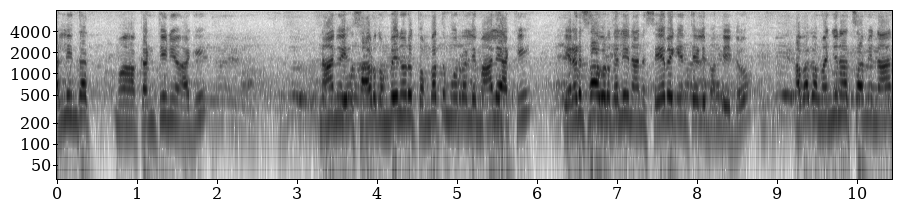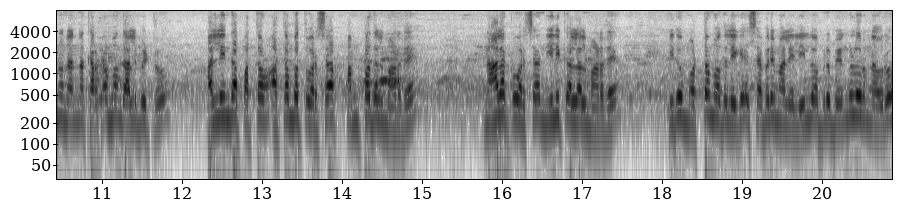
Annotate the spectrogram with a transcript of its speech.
ಅಲ್ಲಿಂದ ಕಂಟಿನ್ಯೂ ಆಗಿ ನಾನು ಸಾವಿರದ ಒಂಬೈನೂರ ತೊಂಬತ್ತ್ ಮೂರರಲ್ಲಿ ಮಾಲೆ ಹಾಕಿ, ಎರಡು ಸಾವಿರದಲ್ಲಿ ನಾನು ಸೇವೆಗೆ ಅಂತೇಳಿ ಬಂದಿದ್ದು. ಅವಾಗ ಮಂಜುನಾಥ ಸ್ವಾಮಿ ನಾನು ನನ್ನ ಕರ್ಕೊಂಬಂದು ಅಲ್ಲಿ ಬಿಟ್ಟರು ಅಲ್ಲಿಂದ ಪತ್ತ, ಹತ್ತೊಂಬತ್ತು ವರ್ಷ ಪಂಪದಲ್ಲಿ ಮಾಡಿದೆ. ನಾಲ್ಕು ವರ್ಷ ನೀಲಿಕಲ್ಲಲ್ಲಿ ಮಾಡಿದೆ. ಇದು ಮೊಟ್ಟ ಮೊದಲಿಗೆ ಶಬರಿಮಲೆಯಲ್ಲಿ. ಇಲ್ಲೊಬ್ಬರು ಬೆಂಗಳೂರಿನವರು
